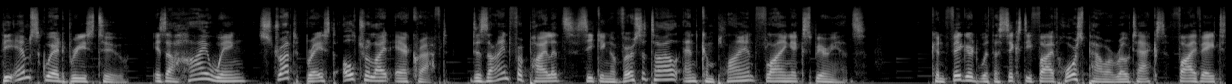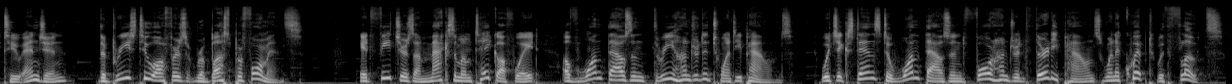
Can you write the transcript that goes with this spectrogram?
The M Squared Breese 2 is a high-wing, strut-braced ultralight aircraft designed for pilots seeking a versatile and compliant flying experience. Configured with a 65 horsepower Rotax 582 engine, the Breese 2 offers robust performance, it features a maximum takeoff weight of 1,320 pounds, which extends to 1,430 pounds when equipped with floats.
